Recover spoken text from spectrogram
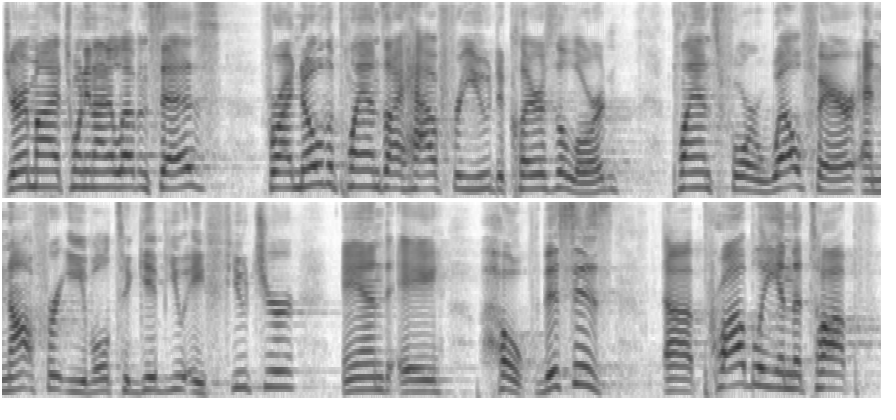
Jeremiah 29 11 says, For I know the plans I have for you, declares the Lord, plans for welfare and not for evil, to give you a future and a hope. This is uh, probably in the top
